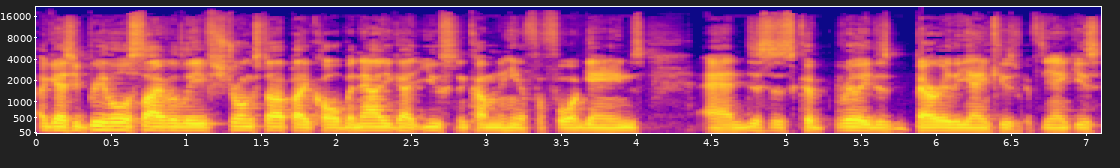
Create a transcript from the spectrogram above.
I guess you breathe a little sigh of relief. Strong start by Cole, but now you got Houston coming here for four games, and this is could really just bury the Yankees if the Yankees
